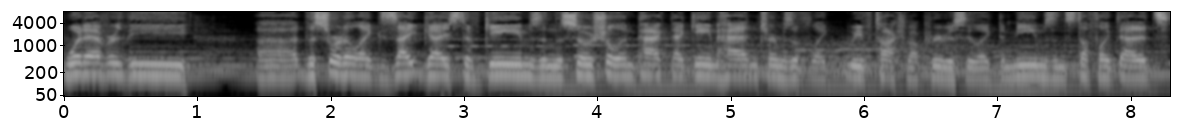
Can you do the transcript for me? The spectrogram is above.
whatever the uh, the sort of like zeitgeist of games and the social impact that game had in terms of like we've talked about previously, like the memes and stuff like that. It's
